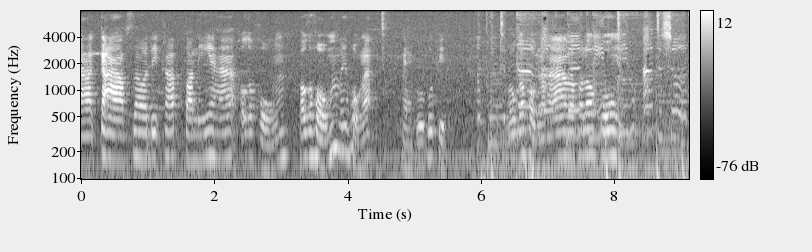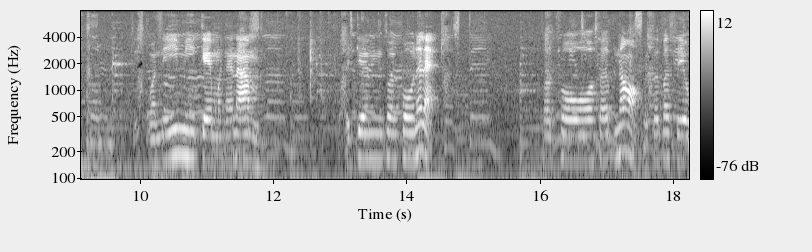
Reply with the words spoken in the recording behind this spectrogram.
อากาบสวัสดีครับ ตอนนี้ฮะพบกับผมพบกับผมไม่ผมละแหมกูพูดผิดพบกับผมนะฮะมาพอลคุงวันนี้มีเกมมาแนะนำเป็นเกมโซนโฟนั่นแหละโซนโฟเซิร์ฟนอกเป็นเซิร์ฟบราซิล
